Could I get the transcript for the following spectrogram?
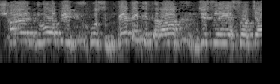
शायद वो भी उस बेटे की तरह, जिसने ये सोचा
